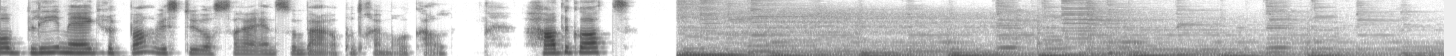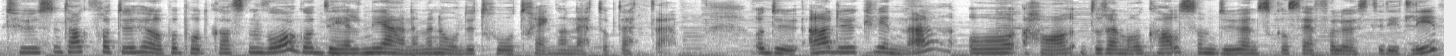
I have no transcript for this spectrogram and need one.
og bli med i gruppa hvis du også er en som bærer på drømmer og kall. Ha det godt! Tusen takk for at du hører på podkasten Våg, og del den gjerne med noen du tror trenger nettopp dette. Og du, er du kvinne og har drømmer og kall som du ønsker å se forløst i ditt liv,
